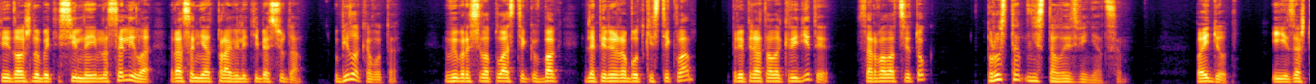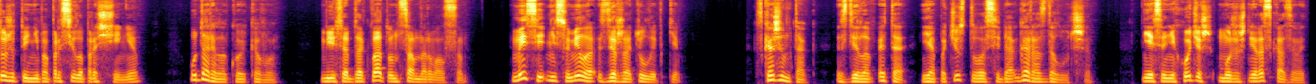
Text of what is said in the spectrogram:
Ты, должно быть, сильно им насолила, раз они отправили тебя сюда. Убила кого-то? Выбросила пластик в бак для переработки стекла? Припрятала кредиты? Сорвала цветок? Просто не стала извиняться. Пойдет. И за что же ты не попросила прощения? Ударила кое-кого. Бьюсь об заклад, он сам нарвался. Месси не сумела сдержать улыбки. Скажем так, сделав это, я почувствовала себя гораздо лучше. Если не хочешь, можешь не рассказывать.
